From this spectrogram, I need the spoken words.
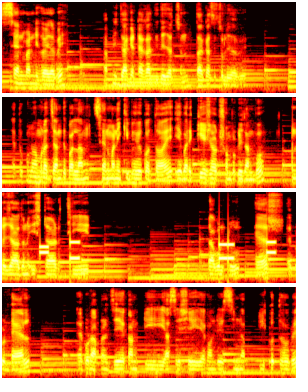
সেন্ড মানি হয়ে যাবে। আপনি যাকে টাকা দিতে যাচ্ছেন তার কাছে চলে যাবে। এতক্ষণ আমরা জানতে পারলাম সেন্ড মানি কীভাবে করতে হয়। এবারে ক্যাশ আউট সম্পর্কে জানব। যাওয়ার জন্য star three double two hash এরপর ডায়াল এরপর আপনার যে অ্যাকাউন্টটি আছে সেই অ্যাকাউন্টের সিম ক্লিক করতে হবে।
